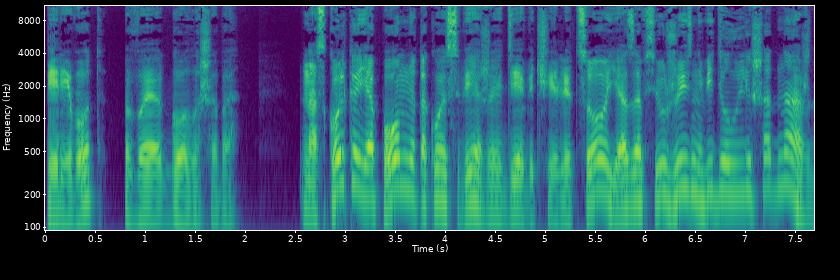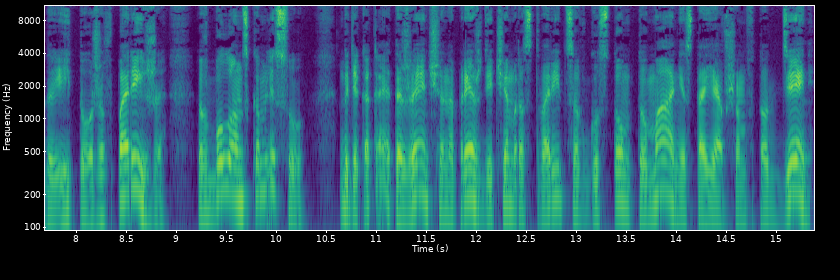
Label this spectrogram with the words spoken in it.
Перевод В. Голышева Насколько я помню, такое свежее девичье лицо я за всю жизнь видел лишь однажды, и тоже в Париже, в Булонском лесу, где какая-то женщина, прежде чем раствориться в густом тумане, стоявшем в тот день,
